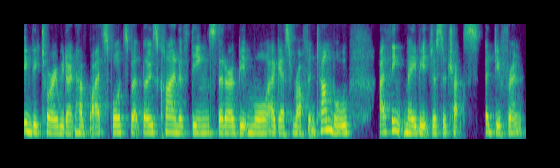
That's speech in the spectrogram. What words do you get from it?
in Victoria, we don't have bite sports, but those kind of things that are a bit more, I guess, rough and tumble, I think maybe it just attracts a different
